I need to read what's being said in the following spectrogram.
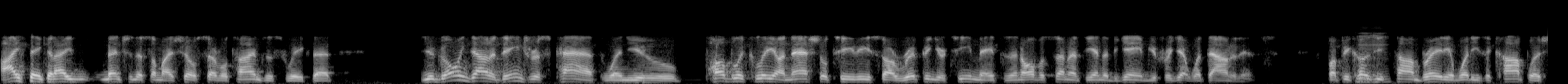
I think, and I mentioned this on my show several times this week, that you're going down a dangerous path when you publicly on national TV start ripping your teammates, and then all of a sudden at the end of the game, you forget what down it is. But because mm-hmm. he's Tom Brady and what he's accomplished,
